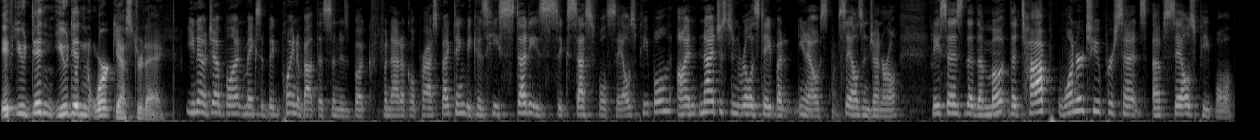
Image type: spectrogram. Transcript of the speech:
If you didn't, you didn't work yesterday. You know, Jeb Blount makes a big point about this in his book, Fanatical Prospecting, because he studies successful salespeople on not just in real estate, but you know, sales in general. And he says that the mo- the top one or two percent of salespeople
